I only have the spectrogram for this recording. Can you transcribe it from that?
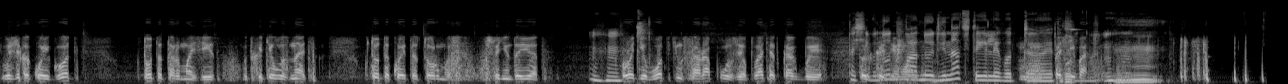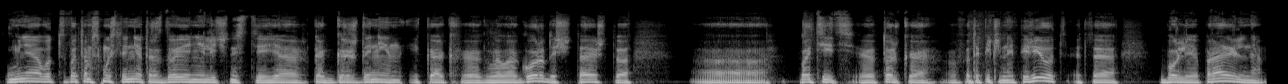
Уже какой год кто-то тормозит. Вот хотел узнать, кто такой этот тормоз, что не дает. Угу. Вроде Воткин, Сарапул уже платят как бы Спасибо. Только ну, зимой. по 1,12 или вот... Угу. Это... Спасибо. Угу. У меня вот в этом смысле нет раздвоения личности. Я как гражданин и как э, глава города считаю, что э, платить э, только в отопительный период это более правильно.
